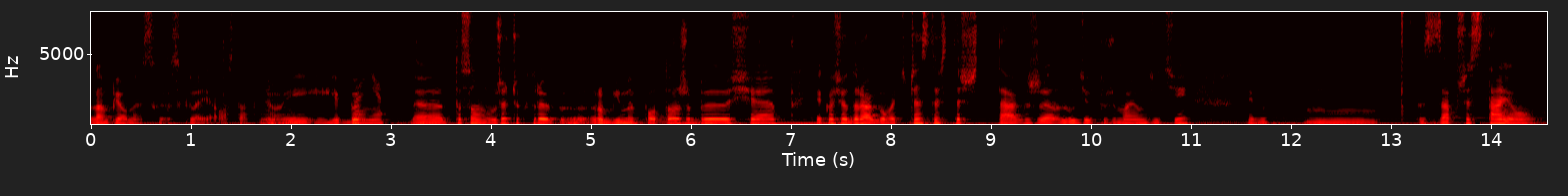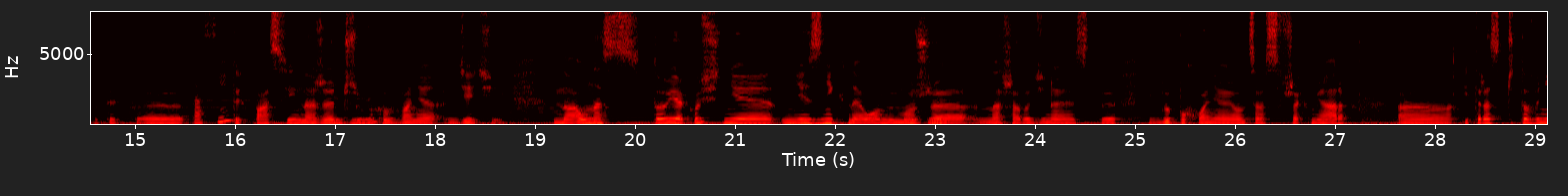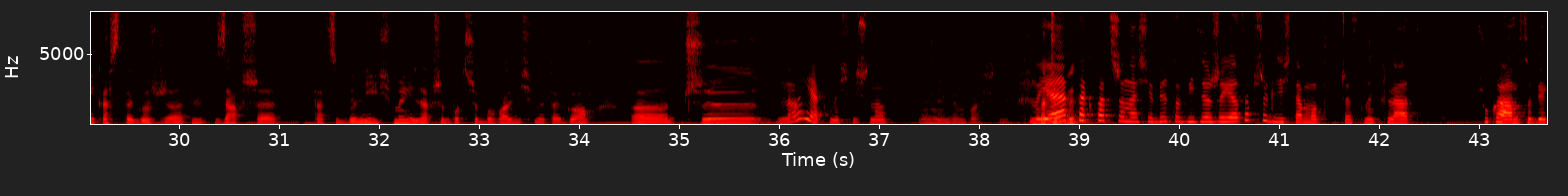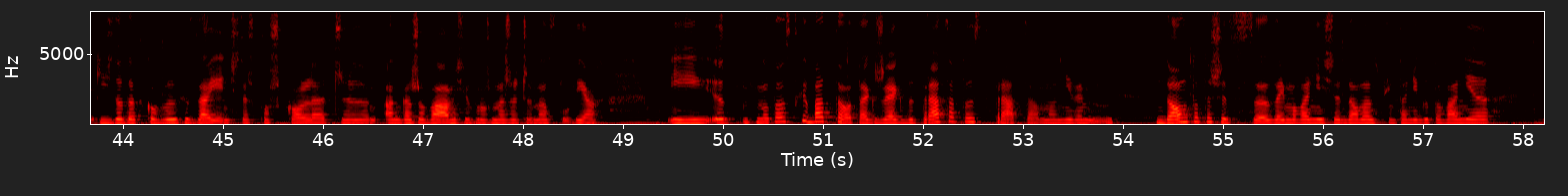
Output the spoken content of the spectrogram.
lampiony sk- skleja ostatnio. Mhm. I, jakby Fajnie. to są rzeczy, które robimy po to, żeby się jakoś odreagować. Często jest też tak, że ludzie, którzy mają dzieci, jakby mm, zaprzestają tych e, Pasji? tych pasji na rzecz Mhm. wychowywania dzieci. No a u nas to jakoś nie, nie zniknęło, mimo Mhm. że nasza rodzina jest y, jakby pochłaniająca z wszechmiar. E, I teraz czy to wynika z tego, że Mhm. zawsze tacy byliśmy i zawsze Mhm. potrzebowaliśmy tego, e, czy... No jak myślisz, no? Ja nie wiem właśnie. No Znaczy, ja jak wy- tak patrzę na siebie, to widzę, że ja zawsze gdzieś tam od wczesnych lat szukałam sobie jakichś dodatkowych zajęć też po szkole, czy angażowałam się w różne rzeczy na studiach. I y, no to jest chyba to, tak, że jakby praca to jest praca. No nie wiem, dom to też jest zajmowanie się domem, sprzątanie, gotowanie,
